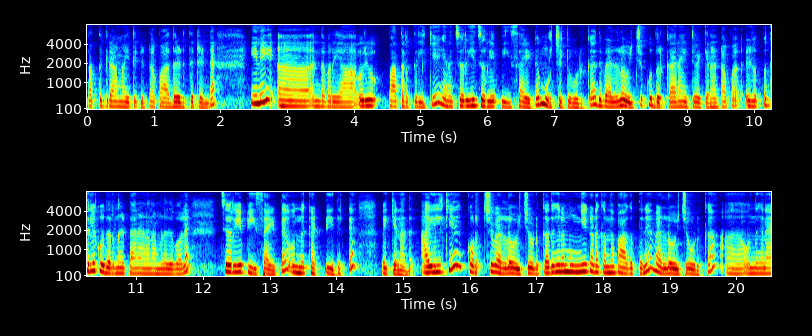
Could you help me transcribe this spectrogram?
പത്ത് ഗ്രാം ആയിട്ട് കിട്ടും. അപ്പോൾ അത് എടുത്തിട്ടുണ്ട്. ഇനി എന്താ പറയുക ഒരു പാത്രത്തിലേക്ക് ഇങ്ങനെ ചെറിയ ചെറിയ പീസായിട്ട് മുറിച്ചിട്ട് കൊടുക്കുക. അത് വെള്ളം ഒഴിച്ച് കുതിർക്കാനായിട്ട് വെക്കണം കേട്ടോ. അപ്പോൾ എളുപ്പത്തിൽ കുതിർന്ന് കിട്ടാനാണ് നമ്മളിതുപോലെ ചെറിയ പീസായിട്ട് ഒന്ന് കട്ട് ചെയ്തിട്ട് വെക്കുന്നത് അതിലേക്ക് കുറച്ച് വെള്ളം ഒഴിച്ച് കൊടുക്കുക. അതിങ്ങനെ മുങ്ങി കിടക്കുന്ന പാകത്തിന് വെള്ളം ഒഴിച്ച് കൊടുക്കുക. ഒന്നിങ്ങനെ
